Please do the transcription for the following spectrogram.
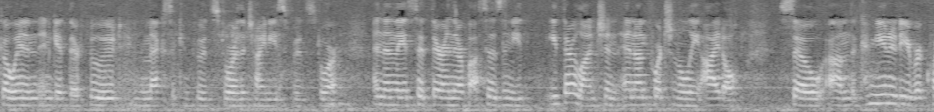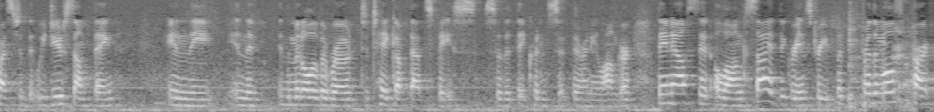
go in and get their food in the Mexican food store, the Chinese food store, and then they'd sit there in their buses and eat, eat their lunch and, and unfortunately idle. So um, the community requested that we do something in the in the in the middle of the road to take up that space so that they couldn't sit there any longer. They now sit alongside the Green Street, but for the most part,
